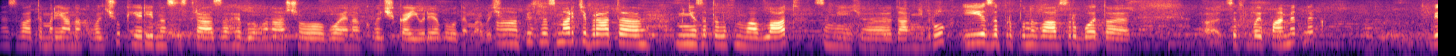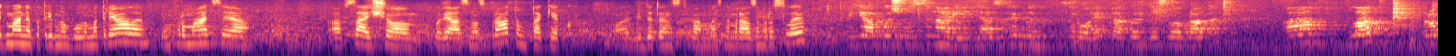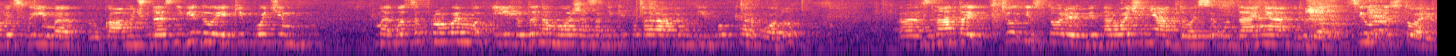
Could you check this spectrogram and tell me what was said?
Мене звати Мар'яна Ковальчук, я рідна сестра загиблого нашого воїна Ковальчука Юрія Володимировича. Після смерті брата мені зателефонував Влад, це мій е, давній друг, і запропонував зробити е, цифровий пам'ятник. Від мене потрібно були матеріали, інформація, все, що пов'язано з братом, так як е, від дитинства ми з ним разом росли. Я пишу сценарії для загиблих героїв, також для свого брата. А Влад робить своїми руками чудесні відео, які потім ми оцифровуємо, і людина може завдяки фотографіям і по QR-коду е, знати всю історію від народження до сьогодення людини, цілу історію,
